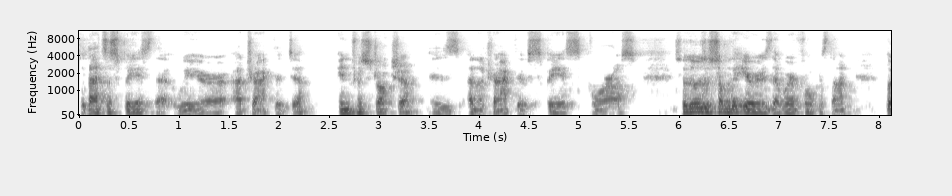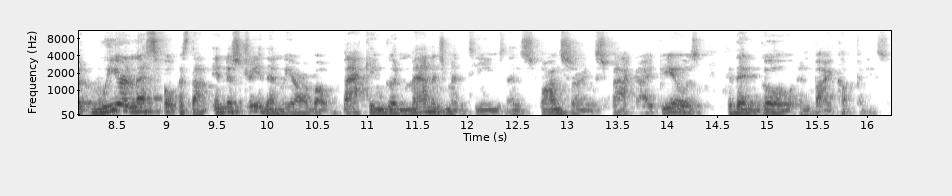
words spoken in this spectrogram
So that's a space that we're attracted to infrastructure is an attractive space for us. So those are some of the areas that we're focused on. But we are less focused on industry than we are about backing good management teams and sponsoring SPAC IPOs to then go and buy companies.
